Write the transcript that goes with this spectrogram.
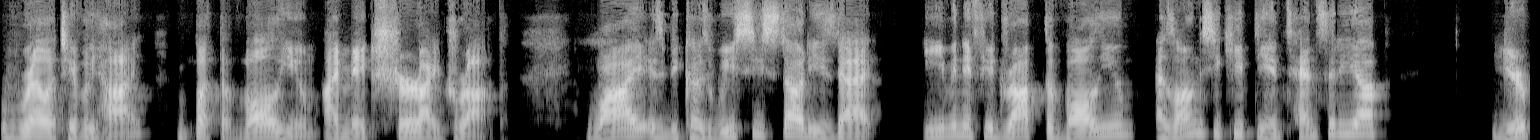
relatively high, but the volume I make sure I drop. Why is because we see studies that even if you drop the volume, as long as you keep the intensity up, you're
